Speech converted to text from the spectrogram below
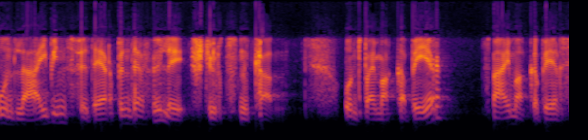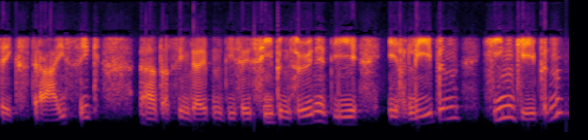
und Leib ins Verderben der Hölle stürzen kann. Und bei Makkabäer 2 Makkabäer 6,30, äh, das sind eben diese sieben Söhne, die ihr Leben hingeben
